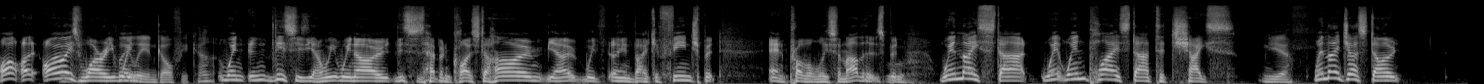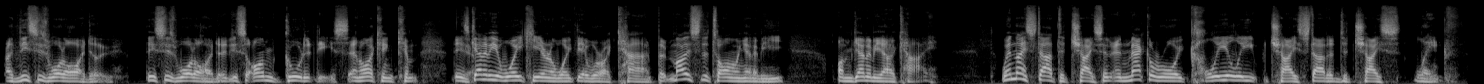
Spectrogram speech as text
I, I, I always worry when in golf, you can't. when and this is you know we, we know this has happened close to home you know with Ian Baker Finch but and probably some others but when they start when when players start to chase Yeah. when they just don't "Oh, this is what I do. This is what I do. This I'm good at this and I can com- there's going to be a week here and a week there where I can't but most of the time I'm going to be I'm going to be okay. When they start to chase and, and McIlroy clearly chase started to chase length.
